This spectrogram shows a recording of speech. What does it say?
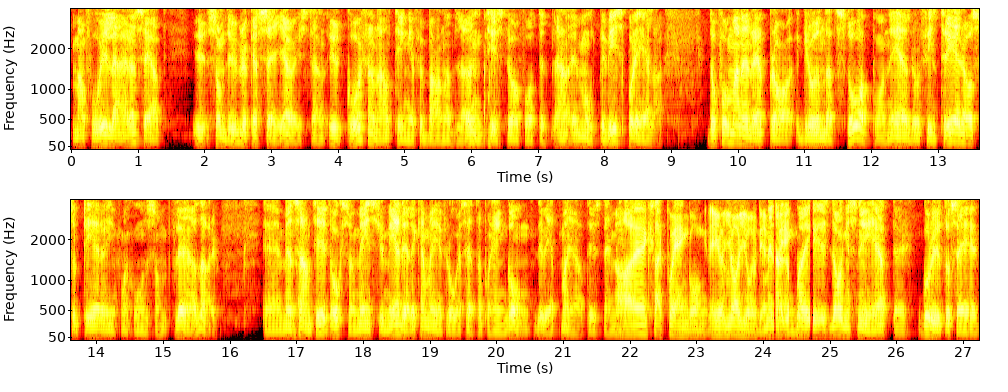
man får ju lära sig att som du brukar säga Öystein, utgå från allting är förbannad lögn tills du har fått ett, ett motbevis på det hela. Då får man en rätt bra grund att stå på när det gäller att filtrera och sortera information som flödar. Eh, men samtidigt också mainstream media, det kan man ju ifrågasätta på en gång. Det vet man ju att det stämmer. Ja, exakt på en gång. Jag, jag gör det Men på en gång. Dagens Nyheter går ut och säger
